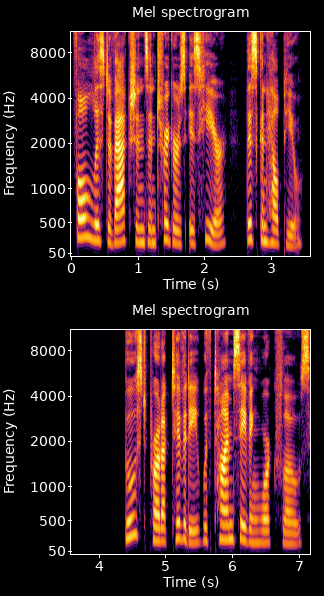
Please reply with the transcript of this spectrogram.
Full list of actions and triggers is here, this can help you. Boost productivity with time saving workflows.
